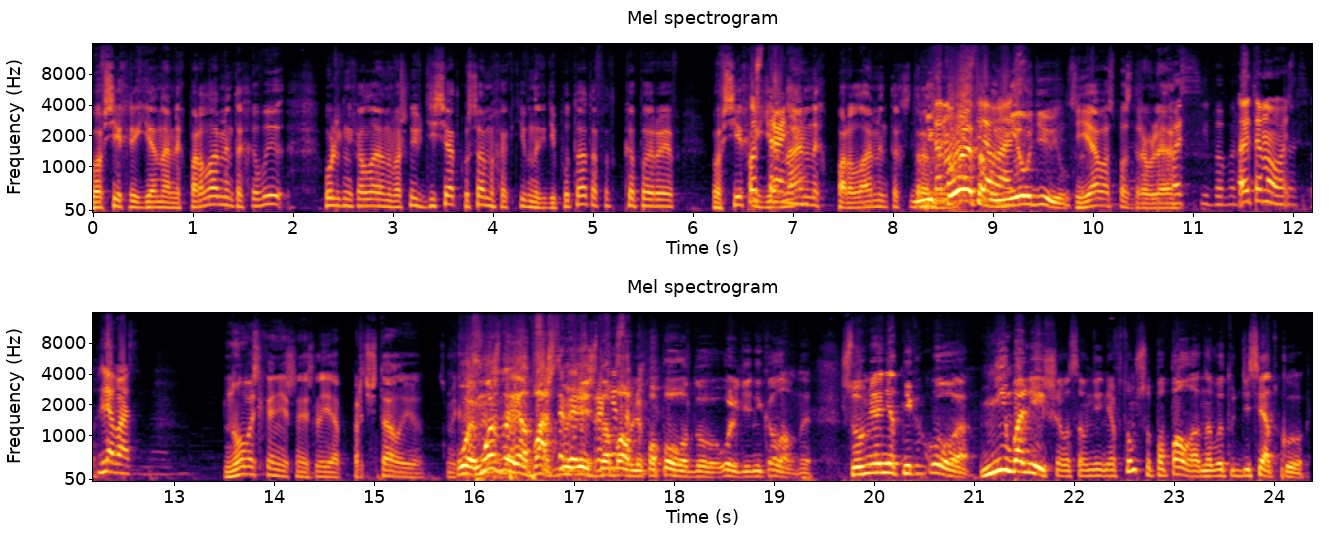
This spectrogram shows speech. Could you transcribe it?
во всех региональных парламентах, и вы, Ольга Николаевна, вошли в десятку самых активных депутатов от КПРФ во всех По стране. региональных парламентах страны. Никто для этому вас. не удивился. Я вас поздравляю. Спасибо большое. Это новость для вас. Новость, конечно, если я прочитал ее Ой, можно я Что важную говорит вещь профессор? добавлю по поводу Ольги Николаевны? Что у меня нет никакого, ни малейшего сомнения в том, что попала она в эту десятку,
